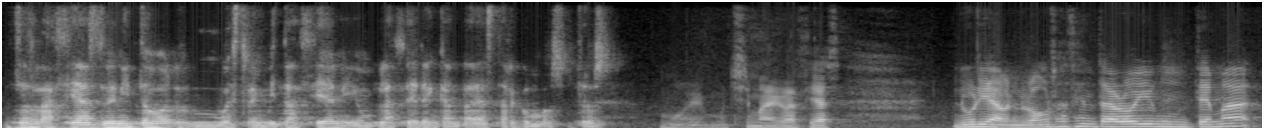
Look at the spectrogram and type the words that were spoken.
Muchas gracias, Benito, por vuestra invitación y un placer, encantada de estar con vosotros. Muy, muchísimas gracias. Nuria, nos vamos a centrar hoy en un tema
